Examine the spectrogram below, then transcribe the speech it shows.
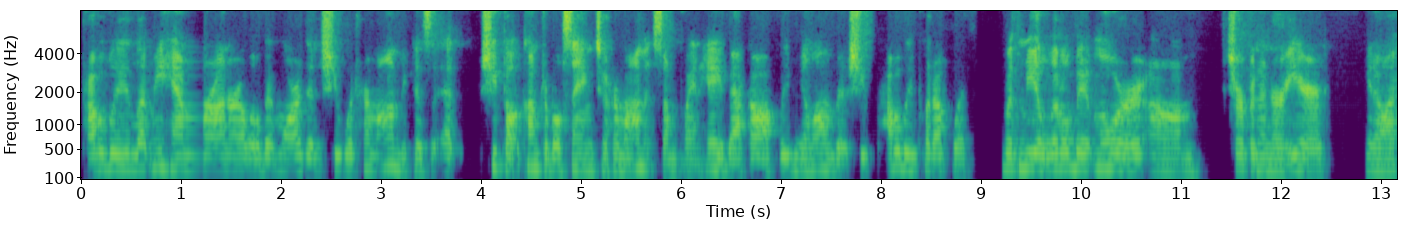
probably let me hammer on her a little bit more than she would her mom because at, she felt comfortable saying to her mom at some point, "Hey, back off, leave me alone." But she probably put up with with me a little bit more um, chirping in her ear. You know, I,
